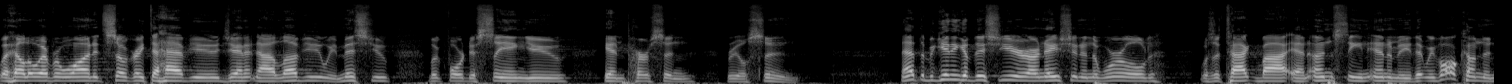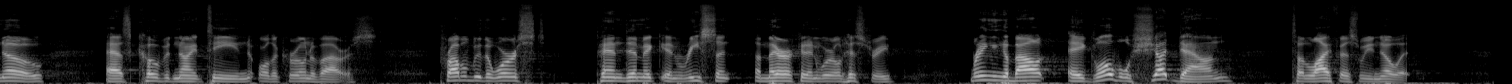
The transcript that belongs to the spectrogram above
Well, hello, everyone. It's so great to have you. Janet and I love you. We miss you. Look forward to seeing you in person real soon. Now, At the beginning of this year, our nation and the world was attacked by an unseen enemy that we've all come to know as COVID 19 or the coronavirus. Probably the worst pandemic in recent American and world history, bringing about a global shutdown to life as we know it.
